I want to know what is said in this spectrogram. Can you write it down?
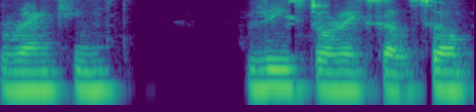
ranking list or Excel. So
